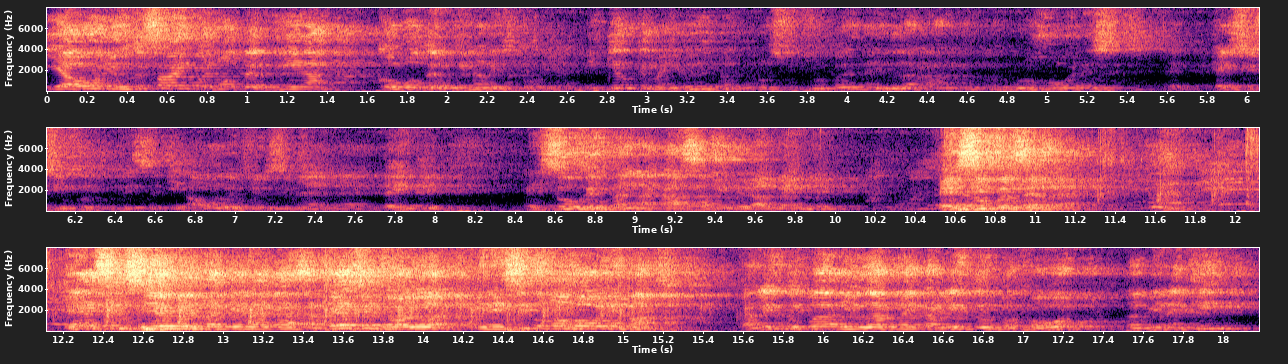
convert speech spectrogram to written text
y a Uri. Ustedes saben cómo termina, cómo termina la historia. Y quiero que me ayuden algunos, me pueden ayudar algunos, algunos jóvenes. Eh, Jesús siempre dice que, oh, Jesús, man, man, thank you. Jesús está en la casa literalmente. Jesús becerra. Jesús siempre está aquí en la casa. Jesús me va a ayudar. Y necesito dos jóvenes más. Carlito, ¿puedes ayudarme, Carlito, por favor? También aquí.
